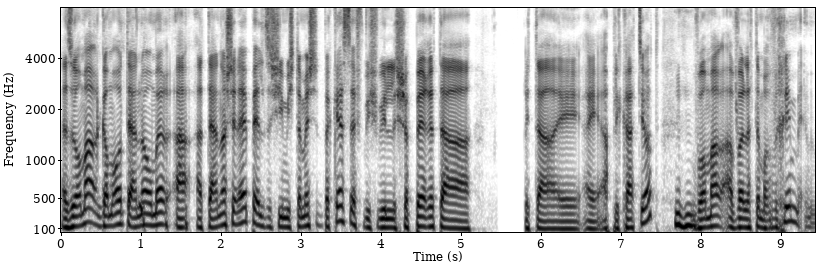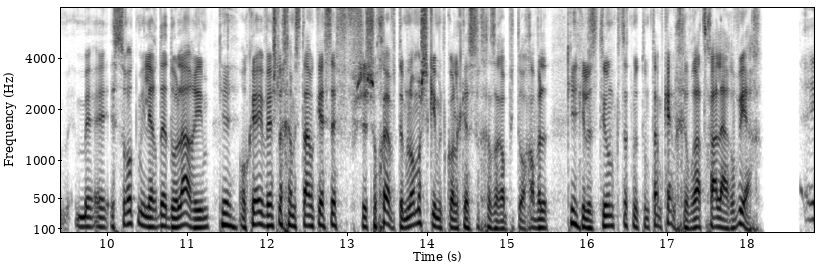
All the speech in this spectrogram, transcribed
אז הוא אמר, גם עוד טענה, הוא אומר, "ה- הטענה של אפל זה שהיא משתמשת בכסף בשביל לשפר את ה... את האפליקציות, מהמם. והוא אמר, אבל אתם מרוויחים אה, עשרות מיליארדי דולרים, כן, אוקיי? ויש לכם סתם כסף ששוכב, אתם לא משקיעים את כל הכסף חזרה פיתוח, אבל כן. כאילו זה טיעון קצת מטומטם, כן, חברה צריכה להרוויח. אה,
